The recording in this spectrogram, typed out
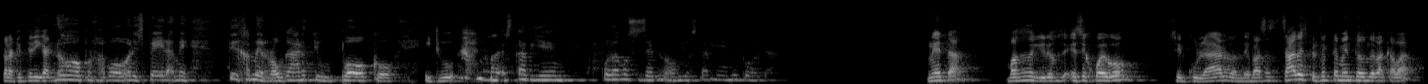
para que te diga, no, por favor, espérame, déjame rogarte un poco. Y tú, "Ah, está bien, podamos ser novios, está bien, no importa. Neta, vas a seguir ese juego circular donde vas a, sabes perfectamente dónde va a acabar.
